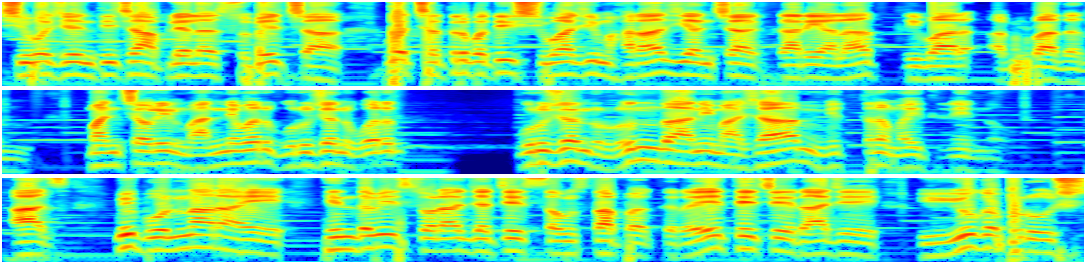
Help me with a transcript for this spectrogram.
शिवजयंतीच्या आपल्याला शुभेच्छा व छत्रपती शिवाजी महाराज यांच्या कार्याला त्रिवार अभिवादन. मंचावरील मान्यवर गुरुजन वर्ग गुरुजन वृंद आणि माझ्या मित्र मैत्रिणींनो आज मी बोलणार आहे हिंदवी स्वराज्याचे संस्थापक रयतेचे राजे युगपुरुष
